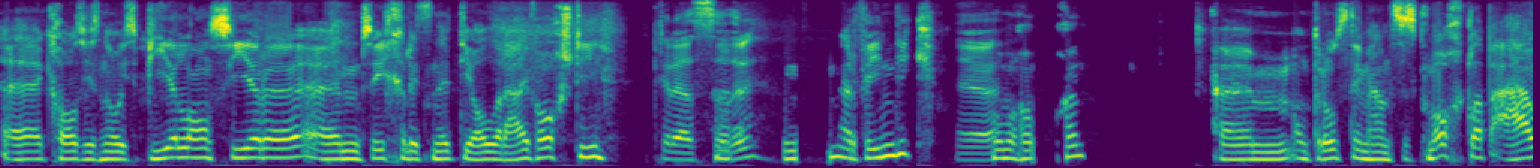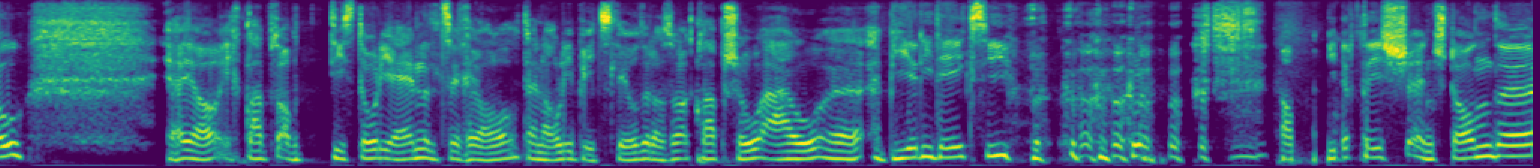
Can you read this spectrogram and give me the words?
äh, quasi ein neues Bier lancieren. Ähm, sicher jetzt nicht die allereinfachste Krass, oder? Erfindung, Ja. die man kann machen ähm, Und trotzdem haben sie es gemacht, glaube auch. Ja, ja, ich glaube, aber die Story ähnelt sich ja dann alle ein bisschen, oder? Also ich glaube schon auch äh, eine Bieridee gewesen. Ab Biertisch entstanden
